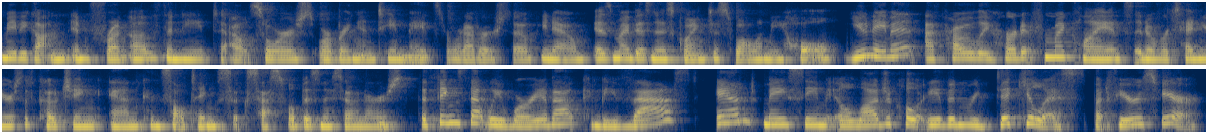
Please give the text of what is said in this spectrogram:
maybe gotten in front of the need to outsource or bring in teammates or whatever. So you know, is my business going to swallow me whole? You name it. I've probably heard it from my clients in over 10 years of coaching and consulting successful business owners. The things that we worry about can be vast and may seem illogical or even ridiculous, but fear is fear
